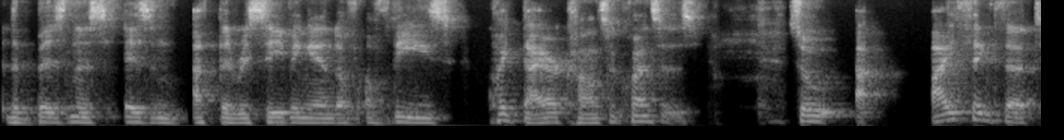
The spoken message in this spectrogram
the business isn't at the receiving end of, of these quite dire consequences. So uh, I think that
